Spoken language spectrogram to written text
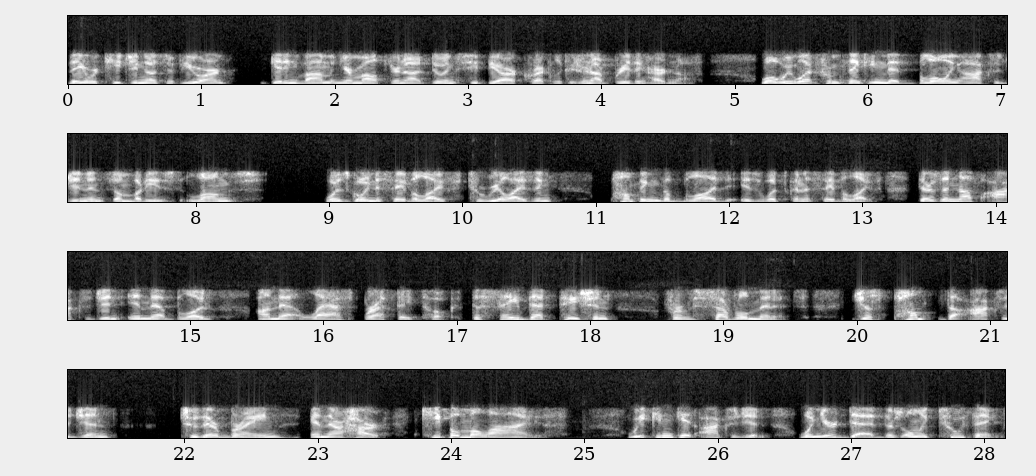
they were teaching us if you aren't getting vomit in your mouth, you're not doing CPR correctly because you're not breathing hard enough. Well, we went from thinking that blowing oxygen in somebody's lungs was going to save a life to realizing pumping the blood is what's going to save a life. There's enough oxygen in that blood on that last breath they took to save that patient for several minutes. Just pump the oxygen to their brain and their heart. Keep them alive. We can get oxygen. When you're dead, there's only two things.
